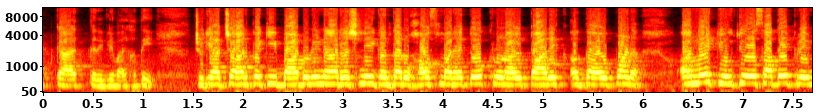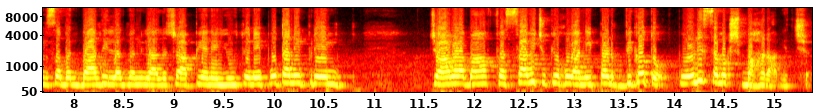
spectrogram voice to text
અટકાયત કરી લેવાઈ હતી. જોકે આ ચાર પૈકી બારડોલીના રજની ગંધારો હાઉસમાં રહેતો કૃણાલ પારેખ અગાઉ પણ અનેક યુવતીઓ સાથે પ્રેમ સંબંધ બાંધી લગ્નની લાલચ આપી અને યુવતીઓને પોતાની પ્રેમ જાળવામાં ફસાવી ચૂક્યો હોવાની પણ વિગતો પોલીસ સમક્ષ બહાર આવી છે.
